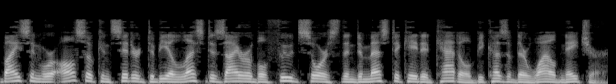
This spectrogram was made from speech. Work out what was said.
Bison were also considered to be a less desirable food source than domesticated cattle because of their wild nature.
